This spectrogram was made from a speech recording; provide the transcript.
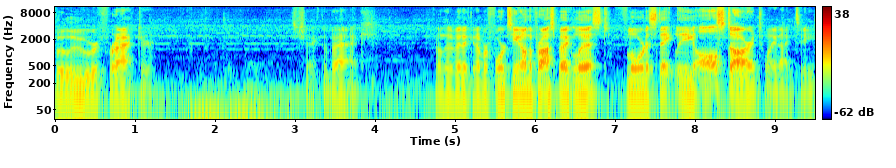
Blue refractor. Let's check the back. From the Dominican, number 14 on the prospect list, Florida State League All Star in 2019.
